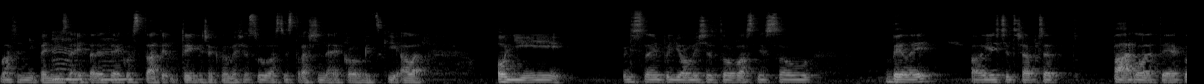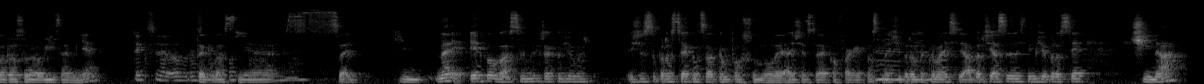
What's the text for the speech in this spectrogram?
masivní peníze. Mm, I tady ty mm. jako státy, u kterých řekneme, že jsou vlastně strašně neekologický, ale oni, když se na ně podíváme, že to vlastně jsou, byly uh, ještě třeba před pár lety jako rozvojové země, Tak se tak vlastně posuny, no. se tím, ne, jako vlastně bych řekl, že, mož, že se prostě jako celkem posunuli a že se jako fakt jako snaží Mhm. pro takhle mají si dělat, protože já si myslím, že prostě Čína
